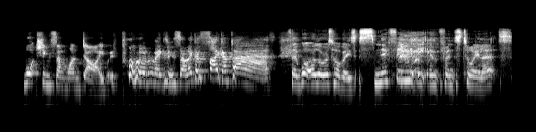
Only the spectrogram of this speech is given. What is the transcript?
watching someone die, which probably makes me sound like a psychopath. So, what are Laura's hobbies? Sniffing the infants' toilets,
